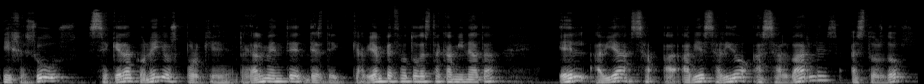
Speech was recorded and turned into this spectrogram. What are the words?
Y Jesús se queda con ellos porque realmente desde que había empezado toda esta caminata, Él había, había salido a salvarles a estos dos,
